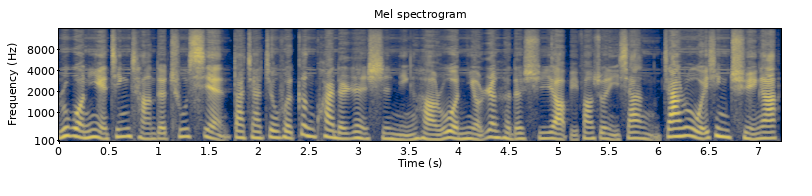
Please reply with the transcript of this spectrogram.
如果你也经常的出现，大家就会更快的认识您哈。如果你有任何的需要，比方说你想加入微信群啊，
